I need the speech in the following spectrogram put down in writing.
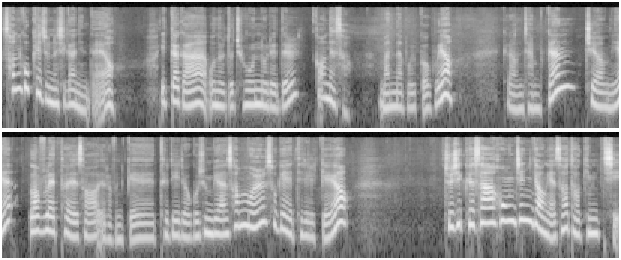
선곡해주는 시간인데요. 이따가 오늘도 좋은 노래들 꺼내서 만나볼 거고요. 그럼 잠깐 주현미의 러브레터에서 여러분께 드리려고 준비한 선물 소개해 드릴게요. 주식회사 홍진경에서 더김치,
